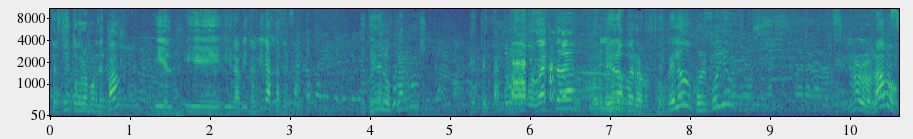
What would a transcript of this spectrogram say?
300 gramos de pan y, el, y, y las vitaminas que hacen falta. Y tienen los perros espectaculares. Punta correcta. ¿Tienen los perros de pelo con el pollo? Yo no los lavo.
